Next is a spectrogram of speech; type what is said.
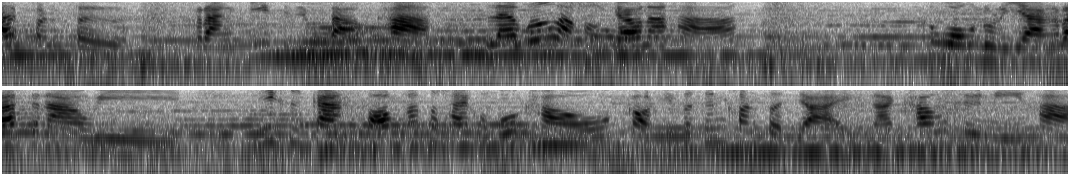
าติคอนเสิร์ตครั้งที่ 43 ค่ะ และเบื้องหลังของแก้วนะคะ คือวงดุริยางราชนาวี นี่คือการซ้อมครั้งสุดท้ายของพวกเขาก่อนที่จะขึ้นคอนเสิร์ตใหญ่นะค่ำคืนนี้ค่ะ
